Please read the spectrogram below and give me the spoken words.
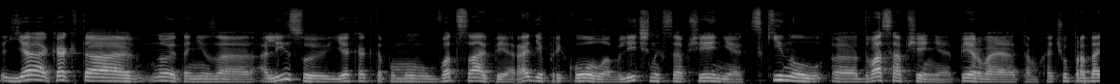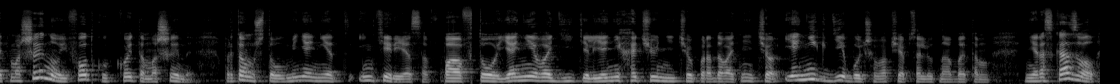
Я как-то, ну это не за Алису, я как-то, по-моему, в WhatsApp ради прикола, в личных сообщениях скинул э, два сообщения. Первое, там, хочу продать машину и фотку какой-то машины. При том, что у меня нет интересов по авто, я не водитель, я не хочу ничего продавать, ничего. Я нигде больше вообще абсолютно об этом не рассказывал.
